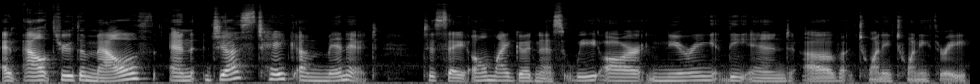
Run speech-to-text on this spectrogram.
and out through the mouth and just take a minute to say, oh my goodness, we are nearing the end of 2023.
